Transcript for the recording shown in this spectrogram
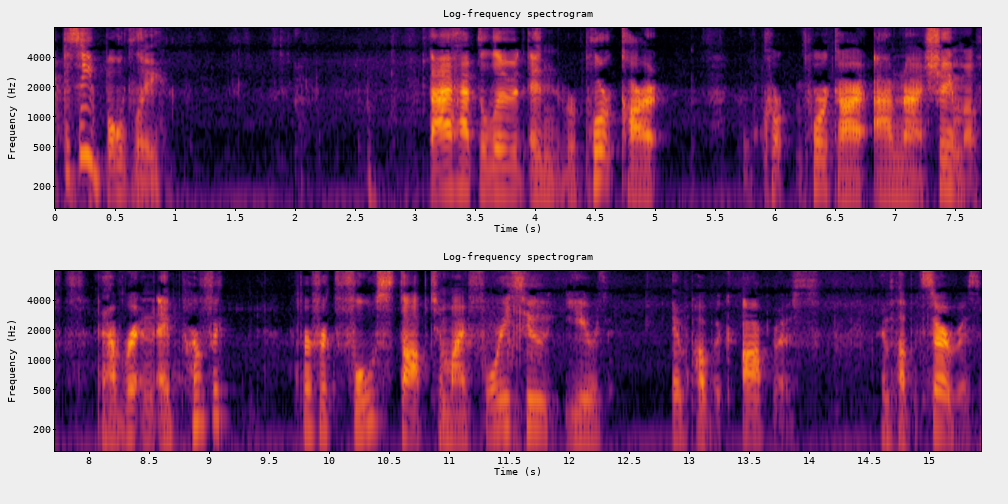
can say boldly that I have delivered a report card report card I'm not ashamed of, and have written a perfect perfect full stop to my 42 years in public office, in public service,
